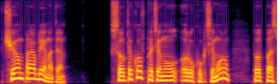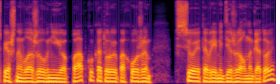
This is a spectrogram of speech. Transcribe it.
В чем проблема-то? Салтыков протянул руку к Тимуру, тот поспешно вложил в нее папку, которую, похоже, все это время держал наготове,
